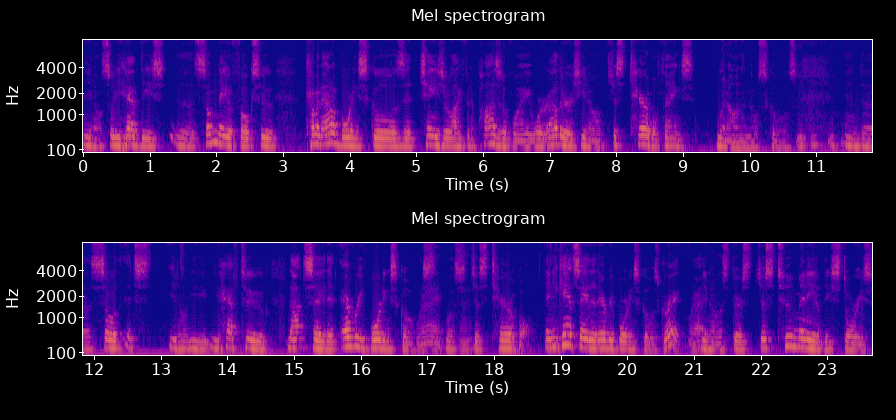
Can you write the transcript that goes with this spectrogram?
You know, so you have these, uh, some Native folks who, coming out of boarding schools, it changed their life in a positive way, where others, you know, just terrible things went on in those schools. Mm-hmm, mm-hmm. And uh, so it's, you know, you, you have to not say that every boarding school was, right, was right. just terrible and you can't say that every boarding school is great. Right. You know, there's just too many of these stories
